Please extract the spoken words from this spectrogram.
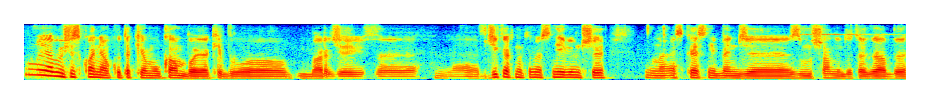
No, ja bym się skłaniał ku takiemu kombo, jakie było bardziej w, w dzikach, natomiast nie wiem, czy SKS nie będzie zmuszony do tego, aby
